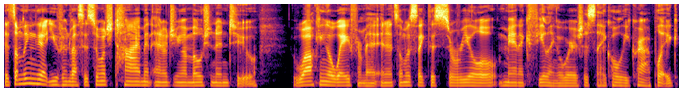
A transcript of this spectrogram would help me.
It's something that you've invested so much time and energy and emotion into walking away from it and it's almost like this surreal manic feeling where it's just like holy crap like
